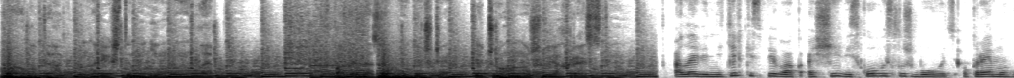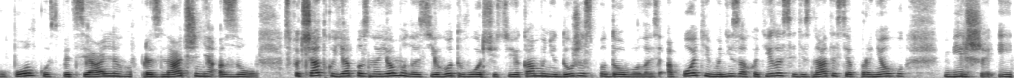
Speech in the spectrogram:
Мамо, так, ну наріжте мені мою лепту. Впаде на землю дощем, ти чого ношу я хрести. Але він не тільки співак, а ще й військовий службовець окремого полку спеціального призначення Азов. Спочатку я познайомилась з його творчістю, яка мені дуже сподобалась, а потім мені захотілося дізнатися про нього більше. І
